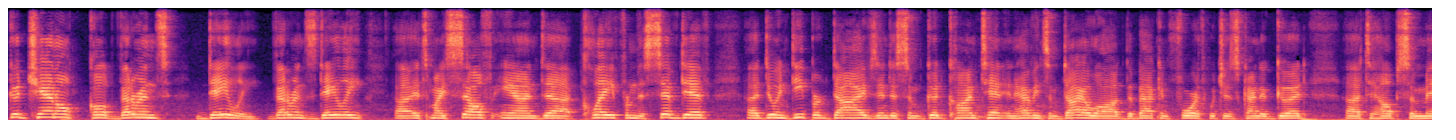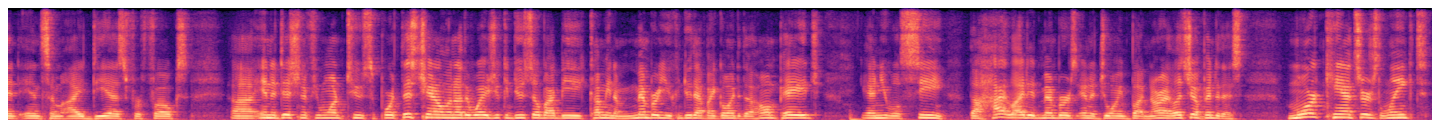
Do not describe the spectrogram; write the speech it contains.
good channel called Veterans Daily. Veterans Daily. Uh, it's myself and uh, Clay from the CivDiv uh, doing deeper dives into some good content and having some dialogue, the back and forth, which is kind of good uh, to help cement in some ideas for folks. Uh, in addition, if you want to support this channel in other ways, you can do so by becoming a member. You can do that by going to the home page and you will see the highlighted members and a join button. All right, let's jump into this. More cancers linked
